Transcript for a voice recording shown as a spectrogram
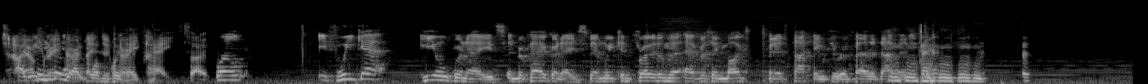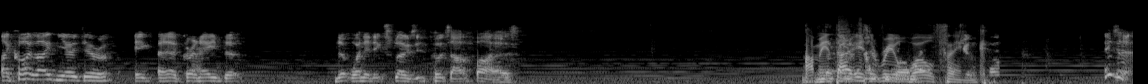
Should I, it was upgrade only our like laser turret, then? 1.8k, so Well, if we get heal grenades and repair grenades, then we can throw them at everything Mike's been attacking to repair the damage. I quite like the idea of a, a grenade that that when it explodes it puts out fires. I mean, Like that an is a real world thing. Isn't it?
